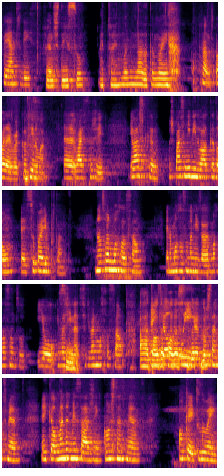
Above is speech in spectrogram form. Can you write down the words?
Foi antes disso. foi antes disso. Ai, tu, não lembro nada também. Pronto, whatever, continua. Ah, vai surgir. Eu acho que o espaço individual de cada um é super importante. Não só numa relação, é numa relação de amizade, numa relação de tudo. E eu, imagina, se eu estiver numa relação Ah, em que ele me liga constantemente, em que ele manda mensagem constantemente, ok, tudo bem.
